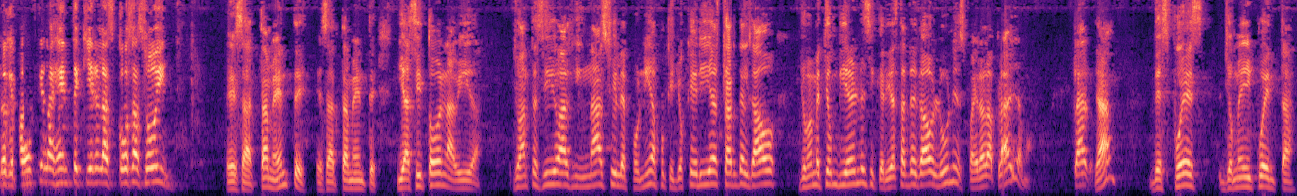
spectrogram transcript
lo que pasa es que la gente quiere las cosas hoy. Exactamente, exactamente. Y así todo en la vida. Yo antes iba al gimnasio y le ponía porque yo quería estar delgado. Yo me metí un viernes y quería estar delgado el lunes para ir a la playa, Claro. ¿Ya? Después yo me di cuenta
